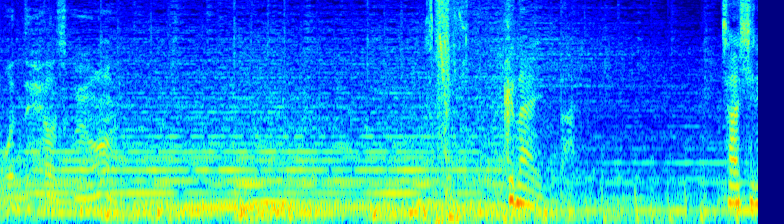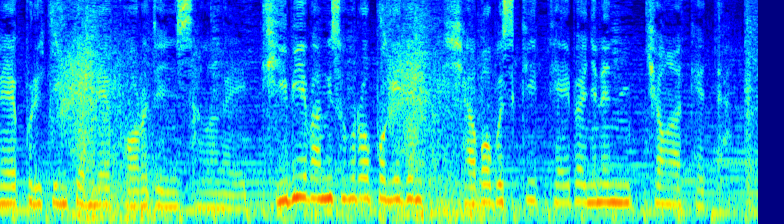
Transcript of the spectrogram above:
What the hell is going on? 그날 밤 자신의 브리핑 때문에 벌어진 상황을 TV 방송으로 보게 된 샤버브스키 대변인은 경악했다.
